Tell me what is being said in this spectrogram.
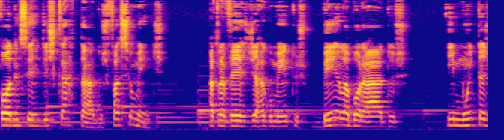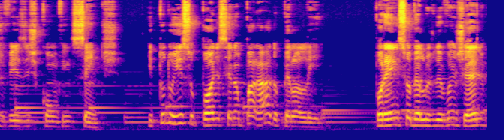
podem ser descartados facilmente através de argumentos bem elaborados e muitas vezes convincentes. E tudo isso pode ser amparado pela lei, Porém, sob a luz do Evangelho,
